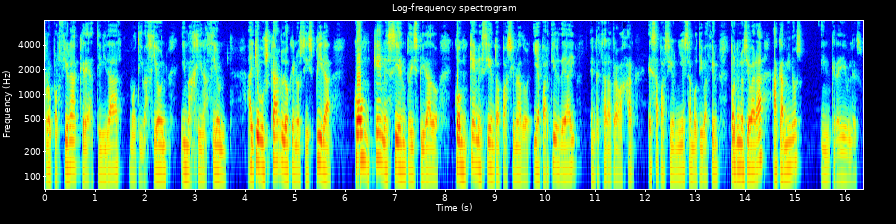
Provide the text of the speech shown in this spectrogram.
proporciona creatividad, motivación, imaginación. Hay que buscar lo que nos inspira, con qué me siento inspirado, con qué me siento apasionado y a partir de ahí empezar a trabajar esa pasión y esa motivación porque nos llevará a caminos increíbles.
